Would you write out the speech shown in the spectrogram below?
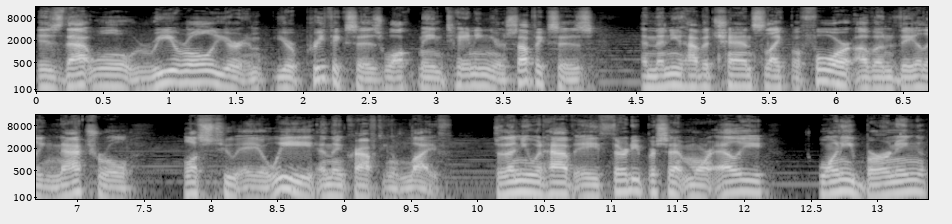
is that will re-roll your your prefixes while maintaining your suffixes, and then you have a chance, like before, of unveiling natural plus 2 AoE and then crafting life. So then you would have a 30% more Ellie, 20 burning,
